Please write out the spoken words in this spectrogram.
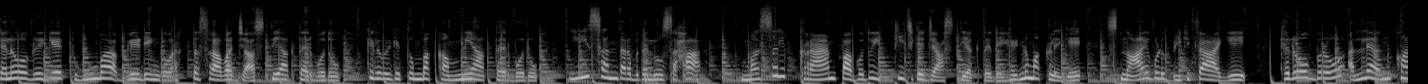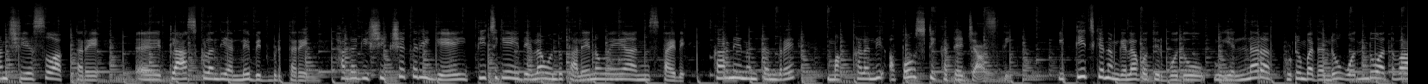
ಕೆಲವೊಬ್ಬರಿಗೆ ತುಂಬಾ ಬ್ಲೀಡಿಂಗ್ ರಕ್ತಸ್ರಾವ ಜಾಸ್ತಿ ಆಗ್ತಾ ಇರ್ಬೋದು, ಕೆಲವರಿಗೆ ತುಂಬಾ ಕಮ್ಮಿ ಆಗ್ತಾ ಇರ್ಬೋದು. ಈ ಸಂದರ್ಭದಲ್ಲೂ ಸಹ ಮಸಲ್ ಕ್ರ್ಯಾಂಪ್ ಆಗೋದು ಇತ್ತೀಚೆಗೆ ಜಾಸ್ತಿ ಆಗ್ತಾ ಇದೆ. ಹೆಣ್ಣು ಮಕ್ಕಳಿಗೆ ಸ್ನಾಯುಗಳು ಬಿಗಿತ ಆಗಿ ಕೆಲವೊಬ್ಬರು ಅಲ್ಲೇ ಅನ್ಕಾನ್ಶಿಯಸ್ಸು ಆಗ್ತಾರೆ ಕ್ಲಾಸ್ಗಳಲ್ಲಿ ಅಲ್ಲೇ ಬಿದ್ದುಬಿಡ್ತಾರೆ ಹಾಗಾಗಿ ಶಿಕ್ಷಕರಿಗೆ ಇತ್ತೀಚೆಗೆ ಇದೆಲ್ಲ ಒಂದು ತಲೆನೋವೇ ಅನ್ನಿಸ್ತಾ ಇದೆ. ಕಾರಣ ಏನಂತಂದ್ರೆ ಮಕ್ಕಳಲ್ಲಿ ಅಪೌಷ್ಟಿಕತೆ ಜಾಸ್ತಿ. ಇತ್ತೀಚೆಗೆ ನಮಗೆಲ್ಲ ಗೊತ್ತಿರ್ಬೋದು, ಎಲ್ಲರ ಕುಟುಂಬದಲ್ಲೂ ಒಂದು ಅಥವಾ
